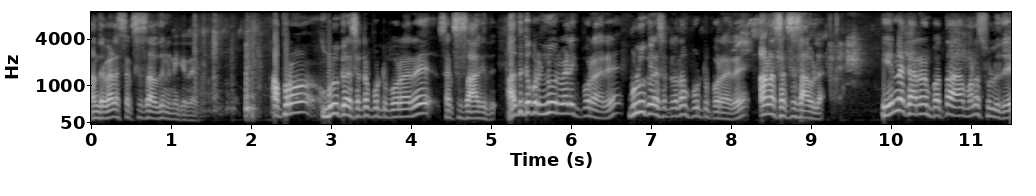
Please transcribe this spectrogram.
அந்த வேலை சக்ஸஸ் ஆகுதுன்னு நினைக்கிறாரு. அப்புறம் ப்ளூ கலர் சட்டை போட்டு போகிறாரு சக்ஸஸ் ஆகுது. அதுக்கப்புறம் இன்னொரு வேலைக்கு போகிறாரு ப்ளூ கலர் சட்டை தான் போட்டு போகிறாரு ஆனால் சக்ஸஸ் ஆகல. என்ன காரணம் பார்த்தா மனசு சொல்லுது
